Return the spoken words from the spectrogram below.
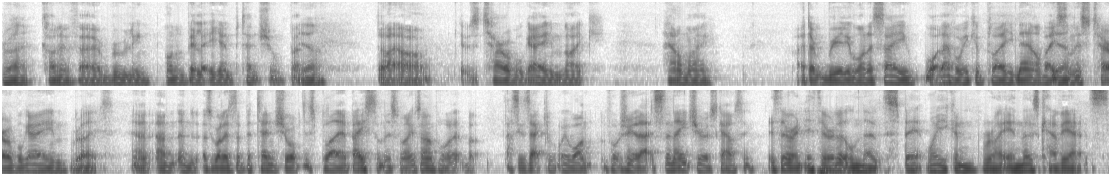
Right. kind of uh, ruling on ability and potential. But yeah. they're like, oh, it was a terrible game. Like, how am I? I don't really want to say what level we could play now based Yeah. on this terrible game, Right. And, and, and as well as the potential of this player based on this one example. But that's exactly what we want. Unfortunately, that's the nature of scouting. Is there a, is there a little note spit where you can write in those caveats?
